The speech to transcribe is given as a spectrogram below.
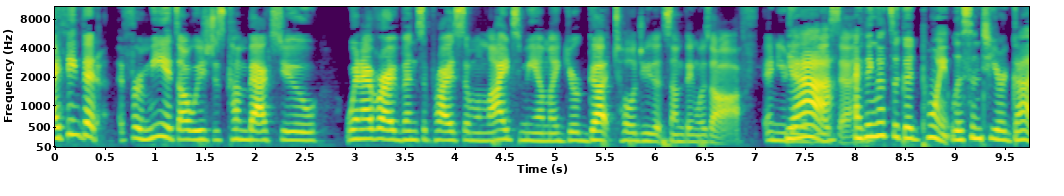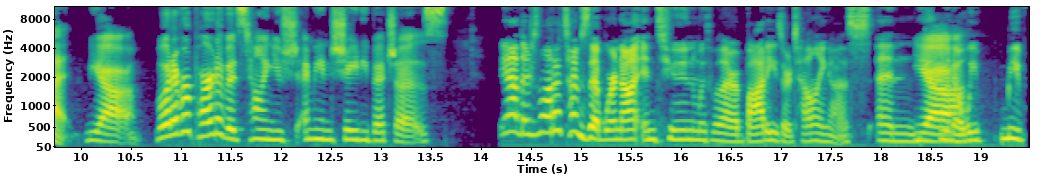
I think that for me, it's always just come back to whenever I've been surprised someone lied to me, I'm like, your gut told you that something was off and you yeah, didn't listen. I think that's a good point. Listen to your gut. yeah. Whatever part of it's telling you, sh- I mean, shady bitches. Yeah, there's a lot of times that we're not in tune with what our bodies are telling us, and Yeah. you know, we we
